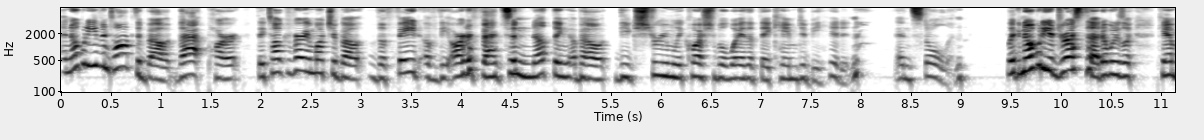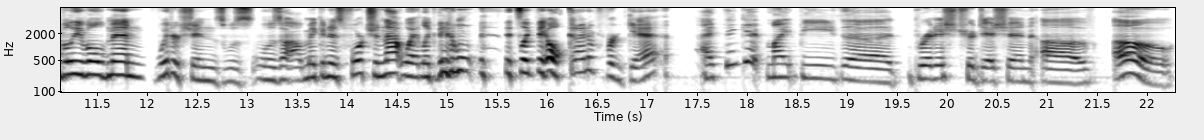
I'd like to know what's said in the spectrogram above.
and nobody even talked about that part. They talked very much about the fate of the artifacts and nothing about the extremely questionable way that they came to be hidden and stolen. Like nobody addressed that. Nobody's like, can't believe old man Wittershins was was uh, making his fortune that way. Like they don't. It's like they all kind of forget. I think it might be the British tradition of, oh,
